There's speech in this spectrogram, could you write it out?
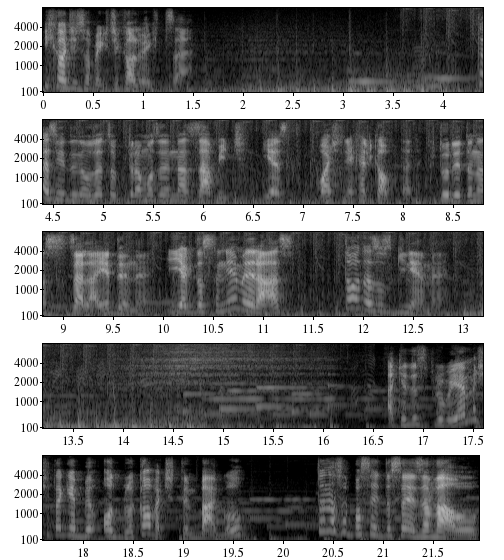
i chodzi sobie gdziekolwiek chce. Teraz jedyną rzeczą, która może nas zabić jest właśnie helikopter, który do nas strzela, jedyny. I jak dostaniemy raz, to od razu zginiemy. A kiedy spróbujemy się tak jakby odblokować w tym bugu, to nasza postać dostaje zawału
